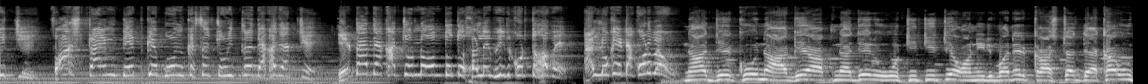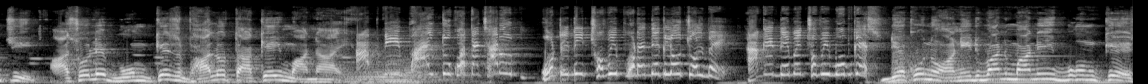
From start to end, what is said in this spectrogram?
দিচ্ছি। ফার্স্ট টাইম দেবকে বোমকেসের চরিত্রে দেখা যাচ্ছে। এটা দেখার জন্য অন্তত হলে ভিড় করতে হবে। আর লোকে এটা করবেও। না দেখুন আগে আপনাদের ওটিটিতে অনির্বাণের কাজটা দেখা উচিত। আসলে বোমকেশ ভালো তাকেই মানায়। আপনি ফালতু কথা ছাড়ুন। ওটিটি ছবি পরে দেখলেও চলবে। আগে দেবের ছবি বোমকেস দেখুন অনির্বাণ মানেই বোমকেশ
